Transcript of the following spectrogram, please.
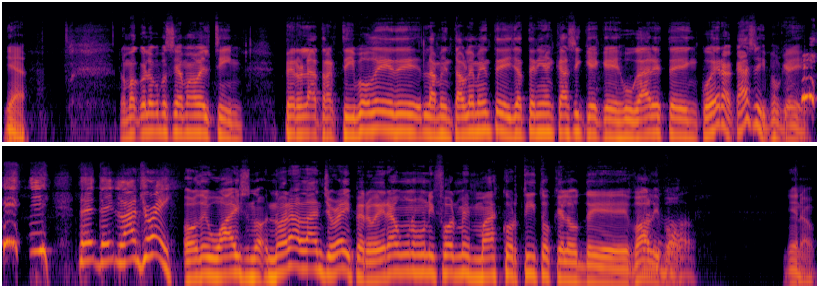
Yeah. No me acuerdo cómo se llamaba el team. Pero el atractivo de, de- lamentablemente, ellas tenían casi que, que jugar este en cuera, casi, porque the, the lingerie. otherwise no, no era lingerie, pero eran unos uniformes más cortitos que los de volleyball. You know.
